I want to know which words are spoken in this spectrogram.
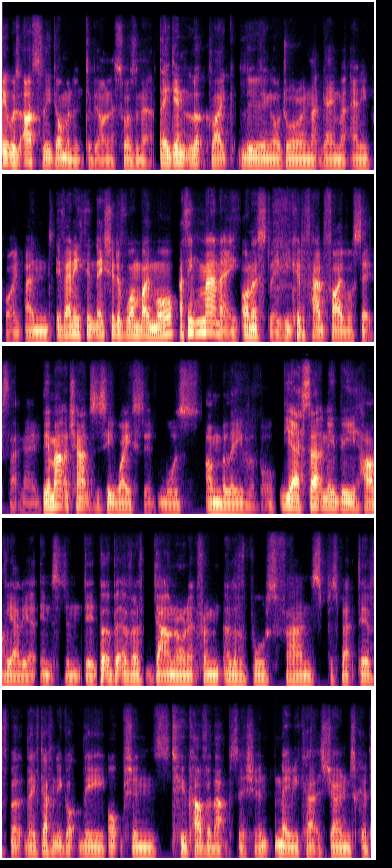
It was utterly dominant, to be honest, wasn't it? They didn't look like losing or drawing that game at any point. And if anything, they should have won by more. I think Mane, honestly, he could have had five or six that game. The amount of chances he wasted was unbelievable. Yeah, certainly the Harvey Elliott incident did put a bit of a downer on it from a Liverpool's fans' perspective, but they've definitely got the options to cover that position. Maybe Curtis Jones could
